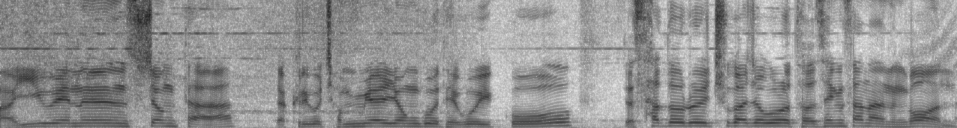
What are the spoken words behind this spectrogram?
자 이후에는 수정탑 자 그리고 전멸 연구 되고 있고 자, 사도를 추가적으로 더 생산하는 건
